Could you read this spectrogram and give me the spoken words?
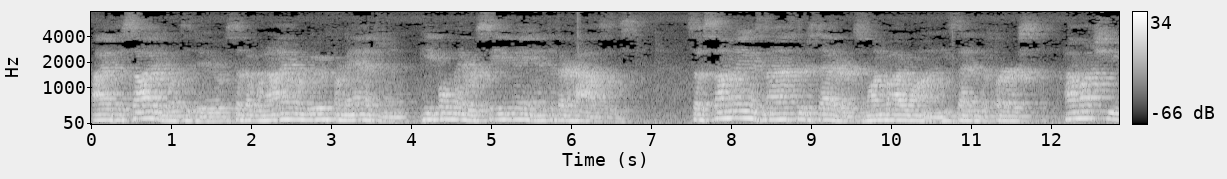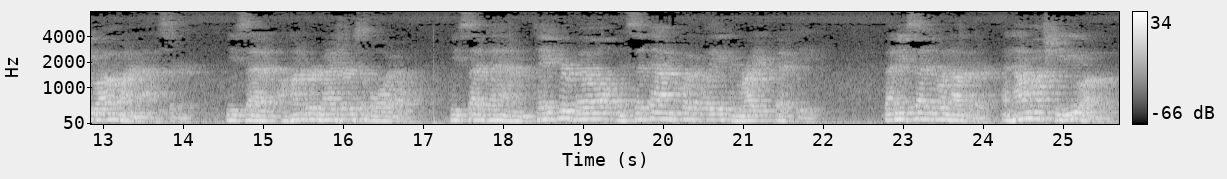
I have decided what to do, so that when I am removed from management, people may receive me into their houses. So summoning his master's debtors one by one, he said to the first, how much do you owe my master? He said, A hundred measures of oil. He said to him, Take your bill and sit down quickly and write fifty. Then he said to another, And how much do you owe?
